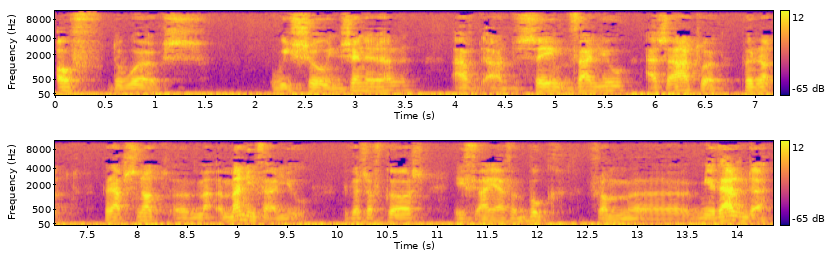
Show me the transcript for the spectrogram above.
of the works we show in general are, are the same value as artwork, but not, perhaps not a, a money value, because of course, if I have a book from uh, Miralda,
